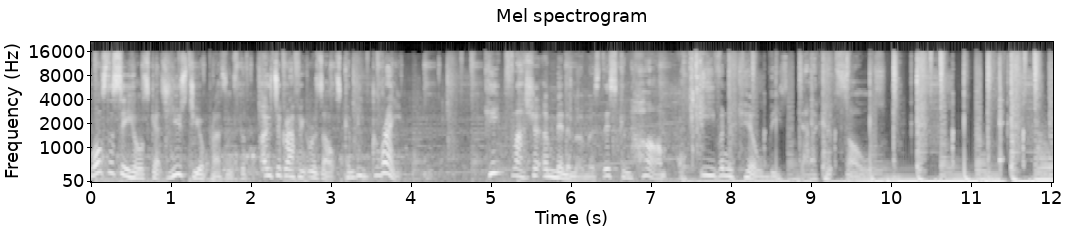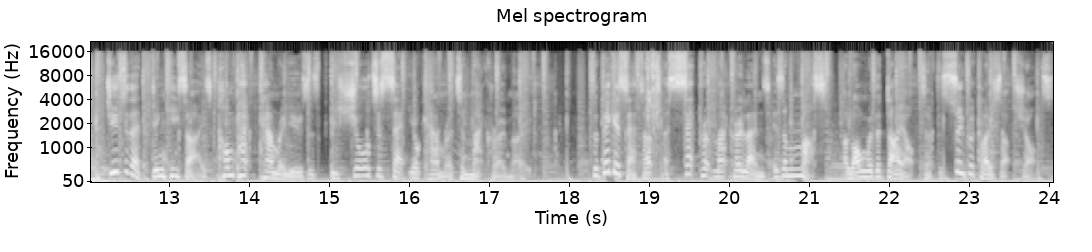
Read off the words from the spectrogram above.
Once the seahorse gets used to your presence, the photographic results can be great. Keep flash at a minimum as this can harm or even kill these delicate souls. Due to their dinky size, compact camera users be sure to set your camera to macro mode. For bigger setups, a separate macro lens is a must, along with a diopter for super close-up shots.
